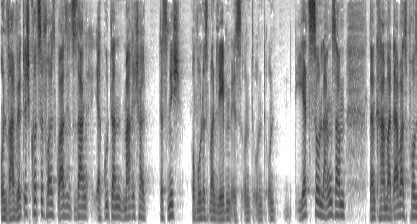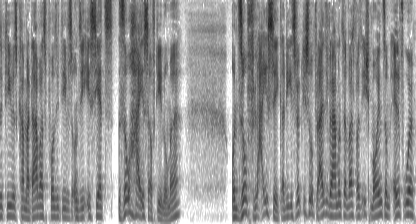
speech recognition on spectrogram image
Und war wirklich kurz davor, quasi zu sagen, ja gut, dann mache ich halt das nicht, obwohl das mein Leben ist. Und, und, und jetzt so langsam, dann kam mal da was Positives, kam mal da was Positives und sie ist jetzt so heiß auf die Nummer und so fleißig. Also die ist wirklich so fleißig. Wir haben uns dann, was weiß ich, morgens um 11 Uhr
